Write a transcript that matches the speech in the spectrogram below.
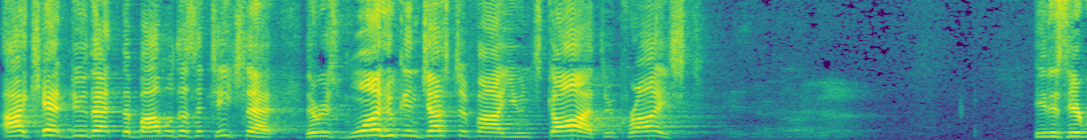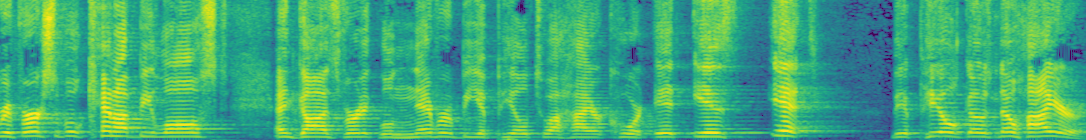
I can't do that. The Bible doesn't teach that. There is one who can justify you, and it's God through Christ. It is irreversible, cannot be lost, and God's verdict will never be appealed to a higher court. It is it. The appeal goes no higher.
